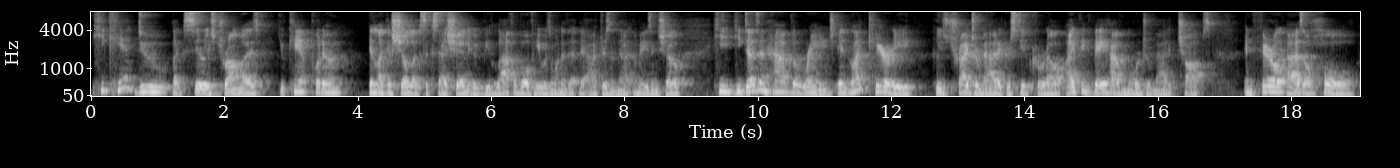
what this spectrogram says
He can't do like serious dramas. You can't put him in like a show like Succession. It would be laughable if he was one of the, the actors in that amazing show. He he doesn't have the range. And like Carrey, who's tried dramatic, or Steve Carell, I think they have more dramatic chops. And Ferrell as a whole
